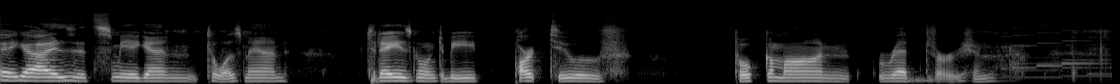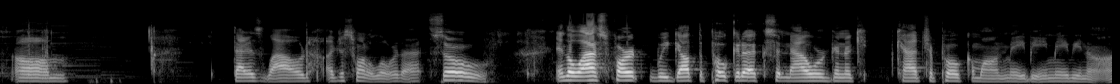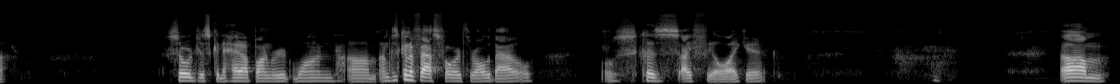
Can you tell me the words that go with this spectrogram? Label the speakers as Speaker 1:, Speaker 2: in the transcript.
Speaker 1: Hey guys, it's me again, Man. Today is going to be part two of Pokemon Red version. Um, that is loud. I just want to lower that. So, in the last part, we got the Pokedex, and now we're gonna catch a Pokemon. Maybe, maybe not. So we're just gonna head up on Route One. Um, I'm just gonna fast forward through all the battle because I feel like it. Um,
